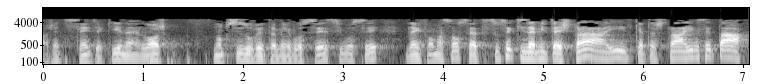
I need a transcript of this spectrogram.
a gente sente aqui, né? Lógico, não preciso ver também você se você der a informação certa. Se você quiser me testar, aí quer testar, aí você está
